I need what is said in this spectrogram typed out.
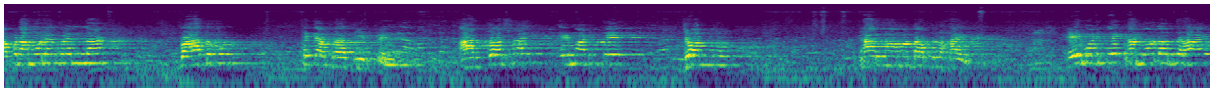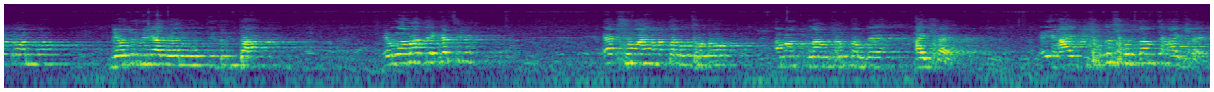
আপনারা মনে করেন না বাহাদুর থেকে আপনারা জিতবেন। আর দশায় এই মাটিতে জন্ম খান মোহাম্মদ আব্দুল হাই। এই মাটিতে খান মোহাম্মদ আব্দুল হাই জন্ম যেহেতু তিনি একজন মুক্তিযোদ্ধা এবং আমরা দেখেছি, এক সময় আমার তখন ছোট, আমার নাম শুনতাম যে হাই সাহেব। এই হাই শুধু শুনতাম যে হাই সাহেব।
